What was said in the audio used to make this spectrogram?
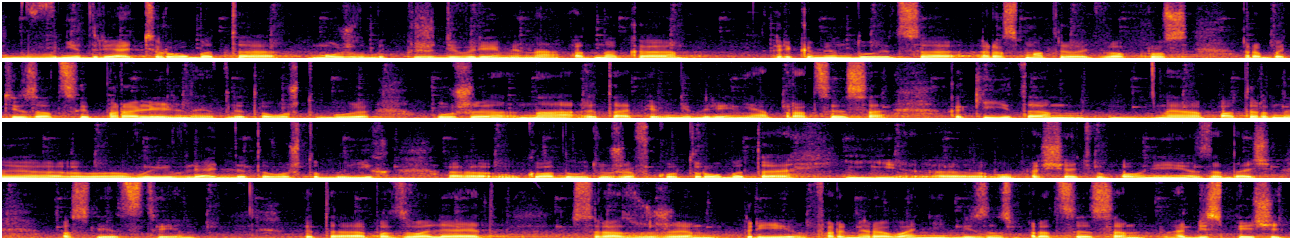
Внедрять робота может быть преждевременно, однако рекомендуется рассматривать вопрос роботизации параллельно для того, чтобы уже на этапе внедрения процесса какие-то э, паттерны э, выявлять, для того, чтобы их э, укладывать уже в код робота и упрощать выполнение задач впоследствии. Это позволяет сразу же при формировании бизнес-процесса обеспечить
